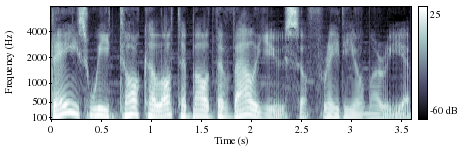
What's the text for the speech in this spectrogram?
days we talk a lot about the values of Radio Maria.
